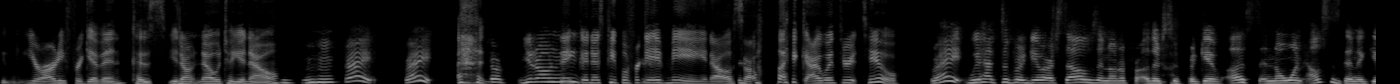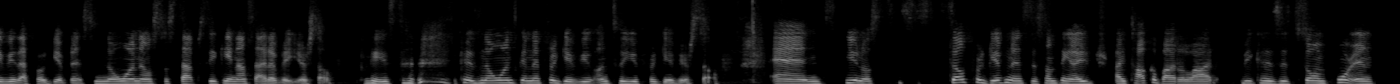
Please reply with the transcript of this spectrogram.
you're already forgiven because you don't know until you know. hmm Right, right. You're- you don't Thank need goodness people forgave me, you know. So like I went through it too. Right. We have to forgive ourselves in order for others to forgive us, and no one else is going to give you that forgiveness. No one else will stop seeking outside of it yourself, please, because no one's going to forgive you until you forgive yourself. And you know, self forgiveness is something I I talk about a lot because it's so important.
